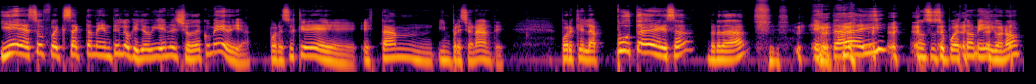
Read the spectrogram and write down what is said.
Y eso fue exactamente lo que yo vi en el show de comedia. Por eso es que es tan impresionante. Porque la puta esa, ¿verdad? Está ahí con su supuesto amigo, ¿no?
